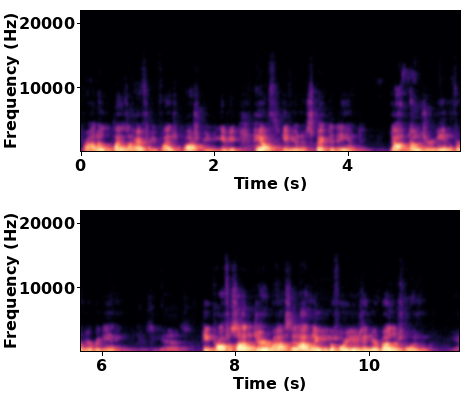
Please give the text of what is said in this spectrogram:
For I know the plans I have for you, plans to prosper you, to give you health, to give you an expected end. God knows your end from your beginning. He prophesied to Jeremiah and said, I knew you before you was in your mother's womb. Yeah.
